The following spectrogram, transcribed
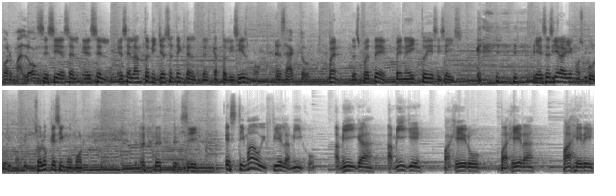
formalón. Sí, sí, es el, es el, es el Anthony Jeselnik del, del catolicismo. Exacto. Bueno, después de Benedicto XVI. y ese sí era bien oscuro, solo que sin humor. Sí. Estimado y fiel amigo, amiga, amigue, pajero, pajera, pajere.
